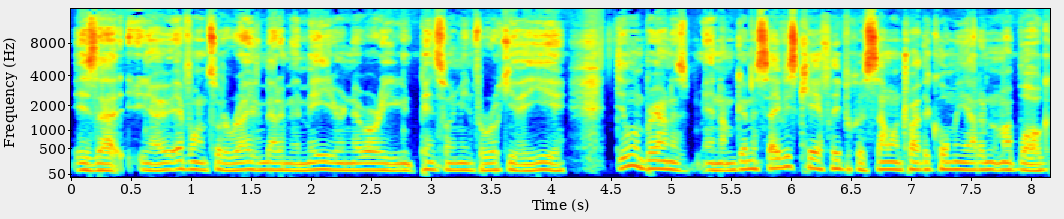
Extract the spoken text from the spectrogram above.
is that you know everyone's sort of raving about him in the media, and they're already penciling him in for rookie of the year. Dylan Brown is, and I'm going to say this carefully because someone tried to call me out on my blog,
